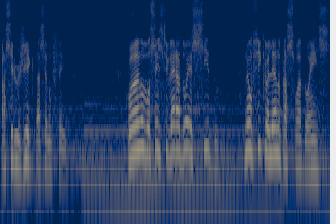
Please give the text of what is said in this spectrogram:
para a cirurgia que está sendo feita. Quando você estiver adoecido, não fique olhando para a sua doença.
